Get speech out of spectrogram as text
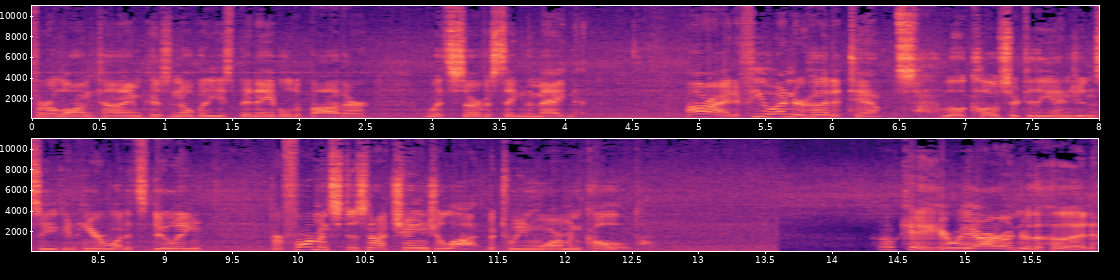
for a long time because nobody's been able to bother with servicing the magnet. Alright, a few underhood attempts, a little closer to the engine so you can hear what it's doing. Performance does not change a lot between warm and cold. Okay, here we are under the hood.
